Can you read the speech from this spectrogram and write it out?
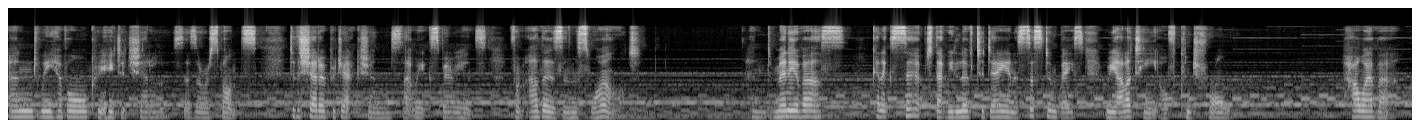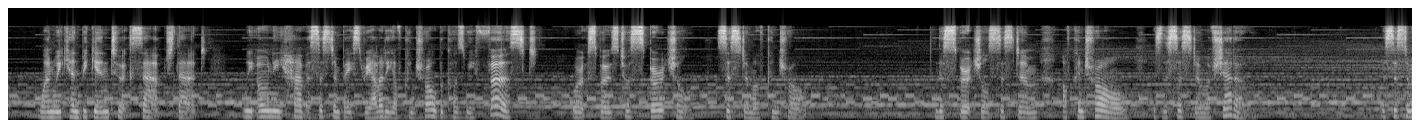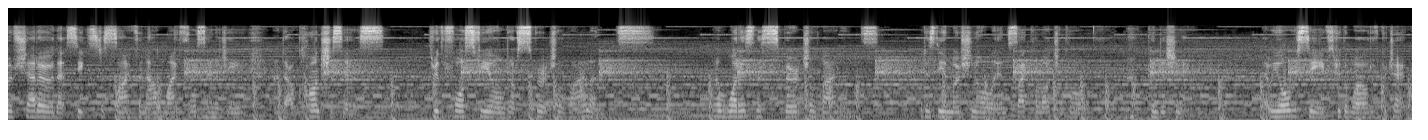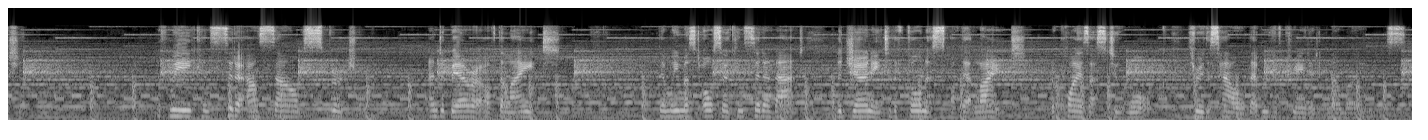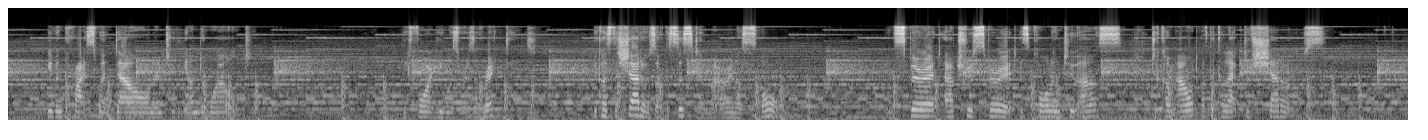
And we have all created shadows as a response to the shadow projections that we experience from others in this world. And many of us can accept that we live today in a system based reality of control. However, when we can begin to accept that we only have a system based reality of control because we first were exposed to a spiritual system of control. The spiritual system of control is the system of shadow the system of shadow that seeks to siphon our life force energy and our consciousness through the force field of spiritual violence. And what is this spiritual violence? It is the emotional and psychological conditioning that we all receive through the world of projection. If we consider ourselves spiritual and a bearer of the light then we must also consider that the journey to the fullness of that light requires us to walk through this hell that we have created in our minds. Even Christ went down into the underworld before he was resurrected because the shadows of the system are in us all. And Spirit, our true Spirit, is calling to us to come out of the collective shadows,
